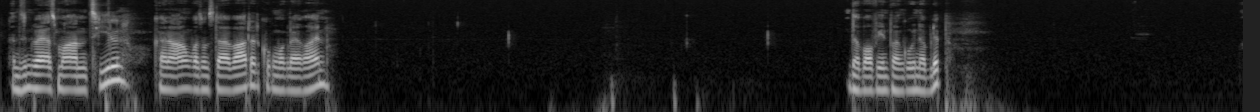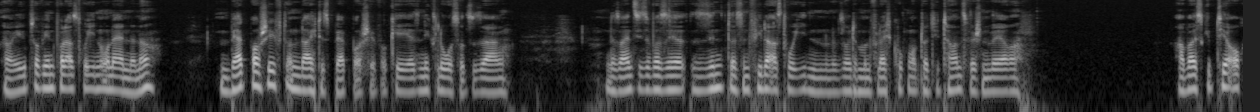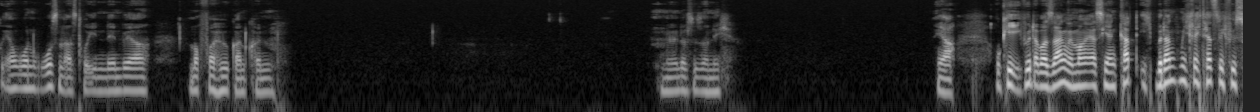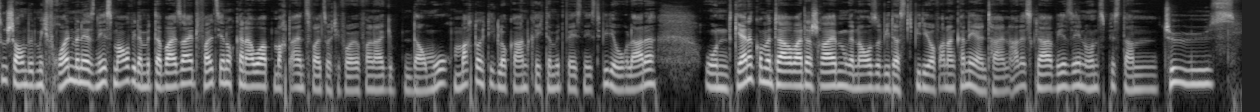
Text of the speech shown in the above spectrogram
Dann sind wir erstmal am Ziel. Keine Ahnung, was uns da erwartet. Gucken wir gleich rein. Da war auf jeden Fall ein grüner Blip. Ja, hier gibt es auf jeden Fall Asteroiden ohne Ende, ne? Ein Bergbauschiff und ein leichtes Bergbauschiff. Okay, hier ist nichts los sozusagen. Das Einzige, was hier sind, das sind viele Asteroiden. Und dann sollte man vielleicht gucken, ob da Titan zwischen wäre. Aber es gibt hier auch irgendwo einen großen Asteroiden, den wir noch verhökern können. Ne, das ist er nicht. Ja, Okay, ich würde aber sagen, wir machen erst hier einen Cut. Ich bedanke mich recht herzlich fürs Zuschauen. Würde mich freuen, wenn ihr das nächste Mal auch wieder mit dabei seid. Falls ihr noch kein Abo habt, macht eins. Falls euch die Folge gefallen hat, gebt einen Daumen hoch. Macht euch die Glocke an, kriegt damit, wenn ich das nächste Video hochlade. Und gerne Kommentare weiterschreiben, genauso wie das Video auf anderen Kanälen teilen. Alles klar, wir sehen uns. Bis dann. Tschüss.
